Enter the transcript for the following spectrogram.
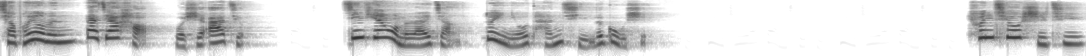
小朋友们，大家好，我是阿九。今天我们来讲对牛弹琴的故事。春秋时期，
